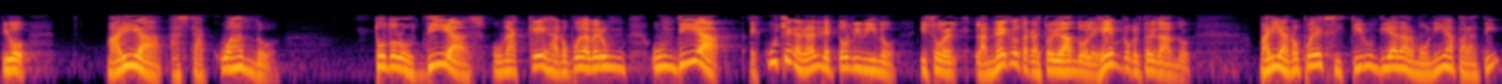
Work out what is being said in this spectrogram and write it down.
Digo, María, ¿hasta cuándo? Todos los días una queja, no puede haber un, un día. Escuchen al gran director divino y sobre la anécdota que le estoy dando, el ejemplo que le estoy dando. María, ¿no puede existir un día de armonía para ti?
